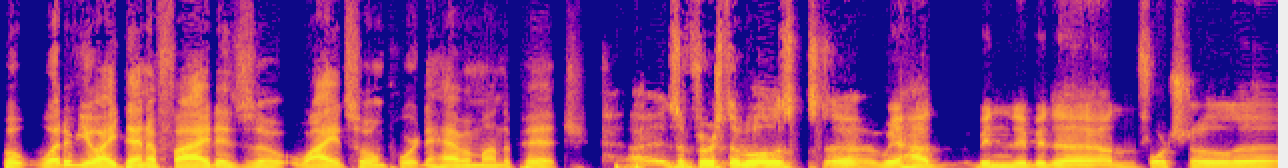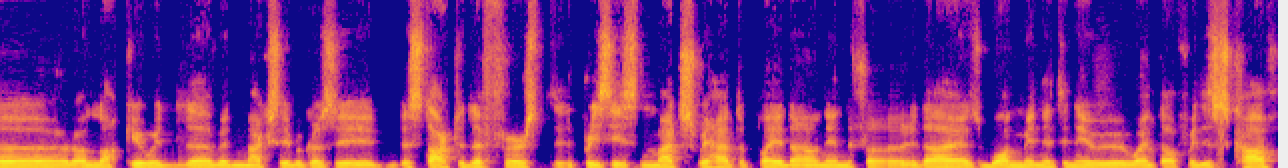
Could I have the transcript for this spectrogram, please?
but what have you identified as uh, why it's so important to have him on the pitch? Uh, so first of all uh, we had been a little bit uh, unfortunate uh, unlucky with uh, with maxi because he started the first preseason match we had to play down in florida it's one minute and he went off with his calf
